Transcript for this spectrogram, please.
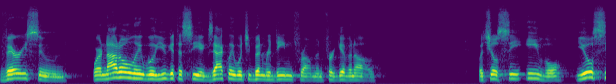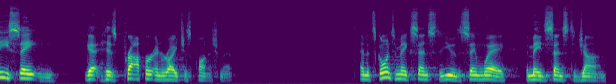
very soon where not only will you get to see exactly what you've been redeemed from and forgiven of, but you'll see evil, you'll see Satan get his proper and righteous punishment. And it's going to make sense to you the same way it made sense to John.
